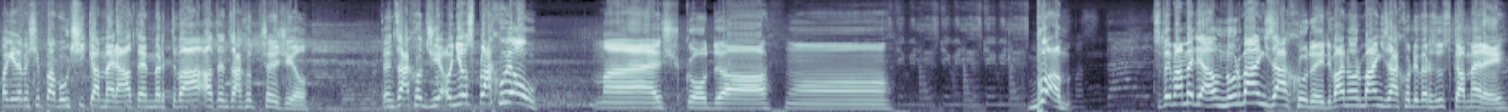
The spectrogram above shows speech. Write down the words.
pak je tam ještě pavoučí kamera, to je mrtvá a ten záchod přežil. Ten záchod žije, oni ho splachujou! Ne, škoda. No. BAM! Co tady máme dál? Normální záchody, dva normální záchody versus kamery.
